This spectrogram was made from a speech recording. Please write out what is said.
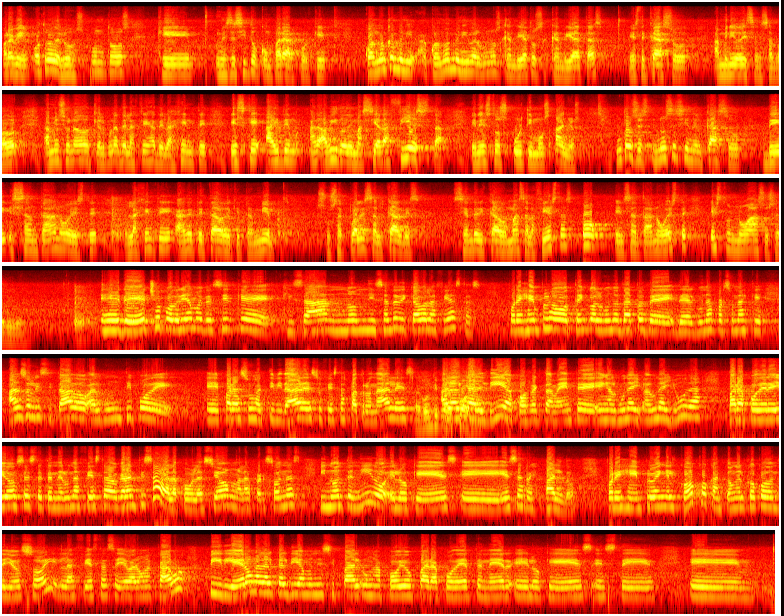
Ahora bien, otro de los puntos que necesito comparar, porque cuando han, venido, cuando han venido algunos candidatos a candidatas, en este caso han venido de San Salvador, ha mencionado que algunas de las quejas de la gente es que hay ha habido demasiada fiesta en estos últimos años. Entonces, no sé si en el caso de Santa Ana Oeste, la gente ha detectado de que también sus actuales alcaldes se han dedicado más a las fiestas o en Santa Ana Oeste esto no ha sucedido. Eh, de hecho, podríamos decir que quizá no, ni se han dedicado a las fiestas. Por ejemplo, tengo algunos datos de, de algunas personas que han solicitado algún tipo de, eh, para sus actividades, sus fiestas patronales, a la alcaldía correctamente, en alguna, alguna ayuda para poder ellos este, tener una fiesta garantizada a la población, a las personas y no han tenido eh, lo que es eh, ese respaldo. Por ejemplo, en el Coco, Cantón El Coco donde yo soy, las fiestas se llevaron a cabo, pidieron a la alcaldía municipal un apoyo para poder tener lo que es este eh,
